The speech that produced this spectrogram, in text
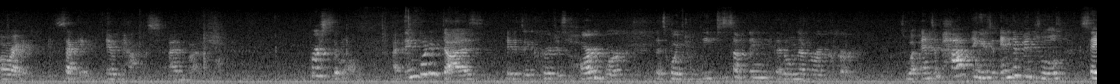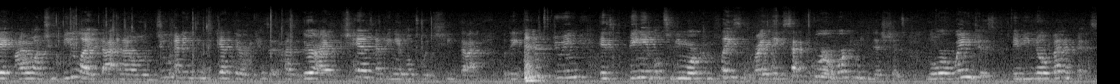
All right, second, impacts and bunch. First of all, I think what it does is it encourages hard work that's going to lead to something that'll never occur. So what ends up happening is individuals say, I want to be like that and I will do anything to get there because it has there I have a chance at being able to achieve that. What they end up doing is being able to be more complacent, right? They accept poorer working conditions, lower wages, maybe no benefits.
